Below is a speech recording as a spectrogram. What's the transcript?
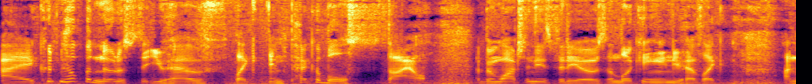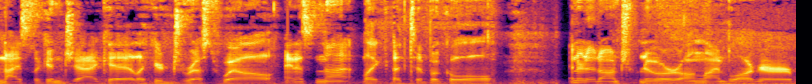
I couldn't help but notice that you have like impeccable style. I've been watching these videos and looking, and you have like a nice looking jacket, like you're dressed well, and it's not like a typical internet entrepreneur, online blogger,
